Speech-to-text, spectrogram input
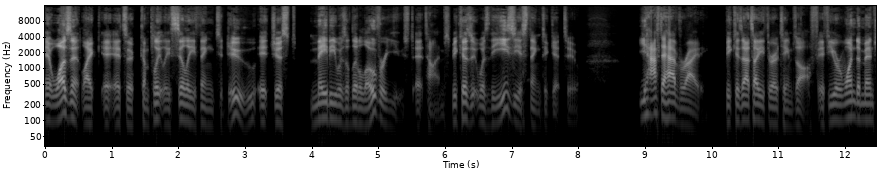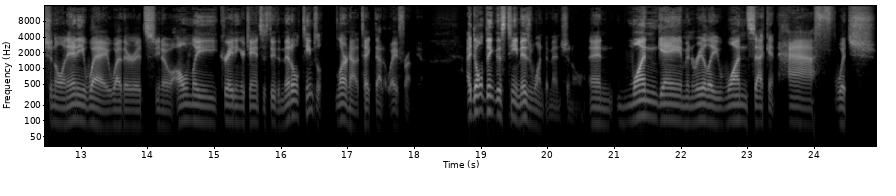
it wasn't like it's a completely silly thing to do. It just maybe was a little overused at times because it was the easiest thing to get to. You have to have variety because that's how you throw teams off. If you're one dimensional in any way, whether it's, you know, only creating your chances through the middle, teams will learn how to take that away from you. I don't think this team is one dimensional. And one game and really one second half, which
